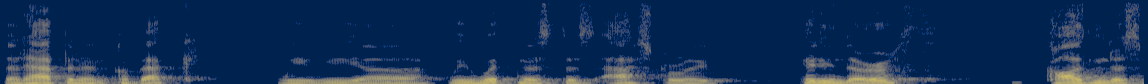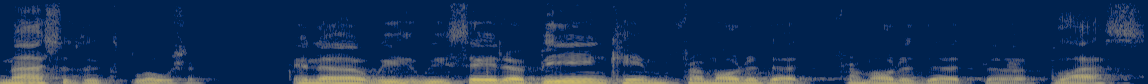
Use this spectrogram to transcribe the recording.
that happened in Quebec we, we, uh, we witnessed this asteroid hitting the Earth, causing this massive explosion. And uh, we, we say that a being came from out of that, from out of that uh, blast.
